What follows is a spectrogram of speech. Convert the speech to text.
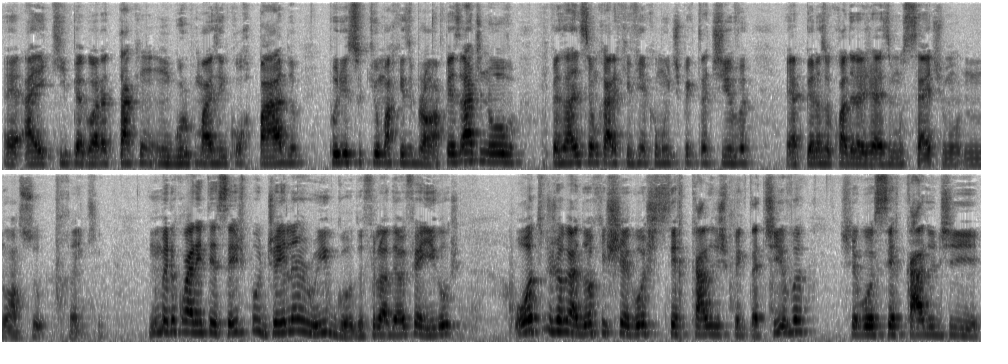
É, a equipe agora está com um grupo mais encorpado. Por isso que o Marquise Brown, apesar de novo, apesar de ser um cara que vinha com muita expectativa, é apenas o 47 no nosso ranking. Número 46 por Jalen Rigor, do Philadelphia Eagles. Outro jogador que chegou cercado de expectativa, chegou cercado de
